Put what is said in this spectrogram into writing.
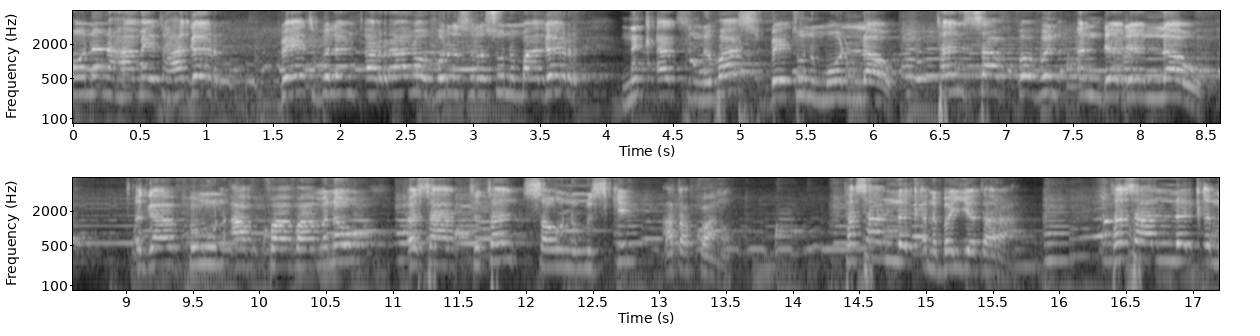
ሆነን ሐሜት ሀገር። ቤት ብለን ጠራ ነው ፍርስርሱን ማገር። ንቀት ንፋስ ቤቱን ሞላው። ተንሳፈፍን እንደደላው ጥጋብ ፍሙን አፋፋም ነው እሳት ትተን ሰውን ምስኪን አጠፋ ነው ተሳለቅን በየተራ ተሳለቅን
